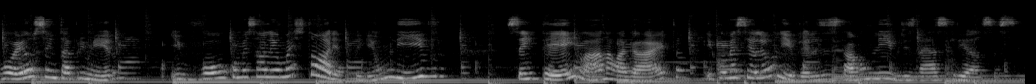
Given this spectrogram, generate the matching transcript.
vou eu sentar primeiro e vou começar a ler uma história. Peguei um livro, sentei lá na lagarta e comecei a ler um livro. Eles estavam livres, né, as crianças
